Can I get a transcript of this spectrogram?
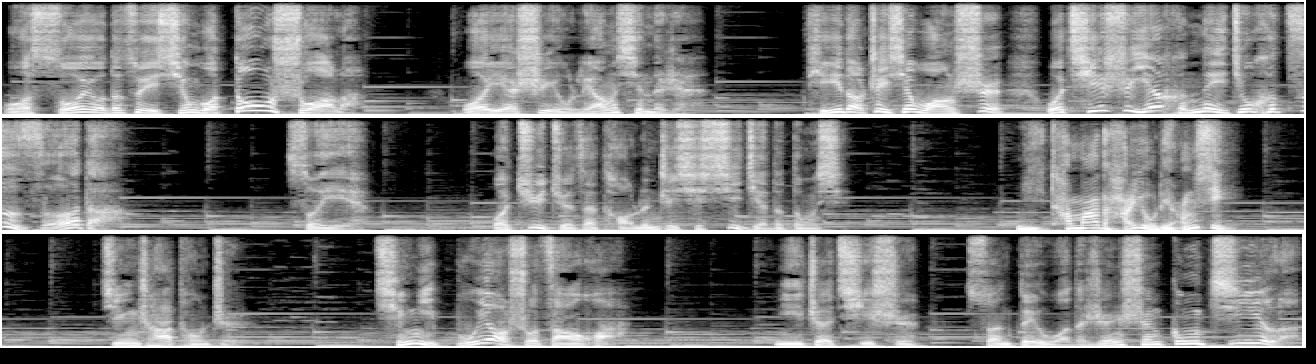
我所有的罪行我都说了，我也是有良心的人。提到这些往事，我其实也很内疚和自责的，所以，我拒绝再讨论这些细节的东西。你他妈的还有良心？警察同志，请你不要说脏话。你这其实算对我的人身攻击了。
